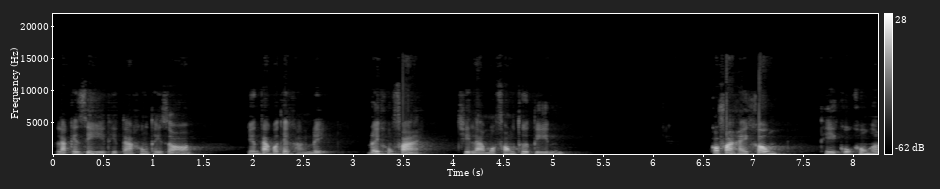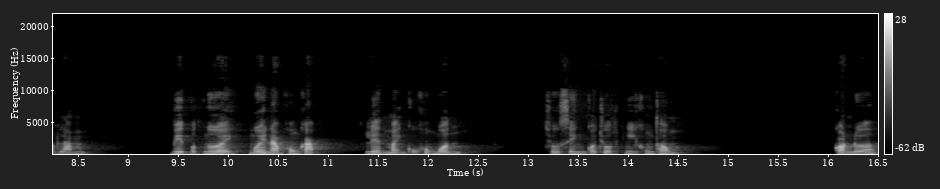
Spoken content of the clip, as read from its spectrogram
Là cái gì thì ta không thấy rõ, Nhưng ta có thể khẳng định, Đây không phải chỉ là một phong thư tín. Có phải hay không Thì cũng không hợp lắm. Việc một người 10 năm không gặp, Liền mệnh cũng không muốn. Trường sinh có chút nghĩ không thông. Còn nữa,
